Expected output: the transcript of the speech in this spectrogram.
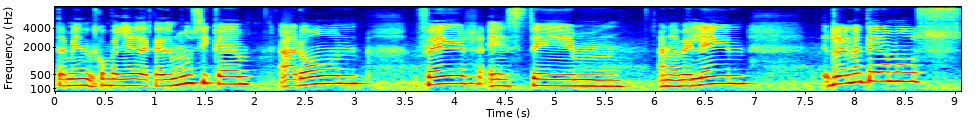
también compañera de acá de música, Aarón, Fer, este mm, Ana Belén. Realmente éramos,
